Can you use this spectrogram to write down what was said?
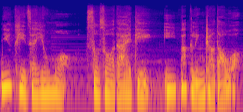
你也可以在幽默搜索我的 ID 一八个零找到我。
